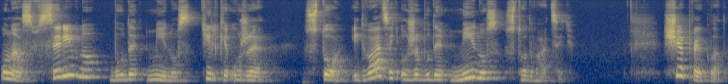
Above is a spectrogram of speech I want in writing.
у нас все рівно буде мінус. Тільки уже 100 і 20 уже буде мінус 120. Ще приклад.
